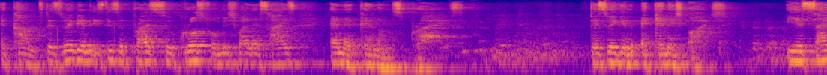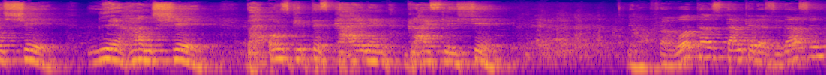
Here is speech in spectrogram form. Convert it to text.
erkannt. Deswegen ist dieser Preis so groß für mich, weil es heißt, Anerkennungspreis. Deswegen erkenne ich euch. Ihr seid schön, wir haben schön. Bei uns gibt es keinen geistlichen. Genau, Frau Waters, danke, dass Sie da sind.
